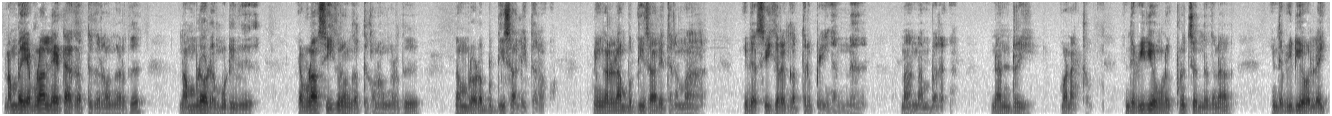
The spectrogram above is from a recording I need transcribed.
நம்ம எவ்வளோ லேட்டாக கற்றுக்குறோங்கிறது நம்மளோட முடிவு. எவ்வளோ சீக்கிரம் கற்றுக்கணுங்கிறது நம்மளோட புத்திசாலித்தனம். நீங்களெல்லாம் புத்திசாலித்தனமாக இதை சீக்கிரம் கற்றுருப்பீங்கன்னு நான் நம்புகிறேன் நன்றி வணக்கம். இந்த வீடியோ உங்களுக்கு பிடிச்சிருந்ததுன்னா இந்த வீடியோவை லைக்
